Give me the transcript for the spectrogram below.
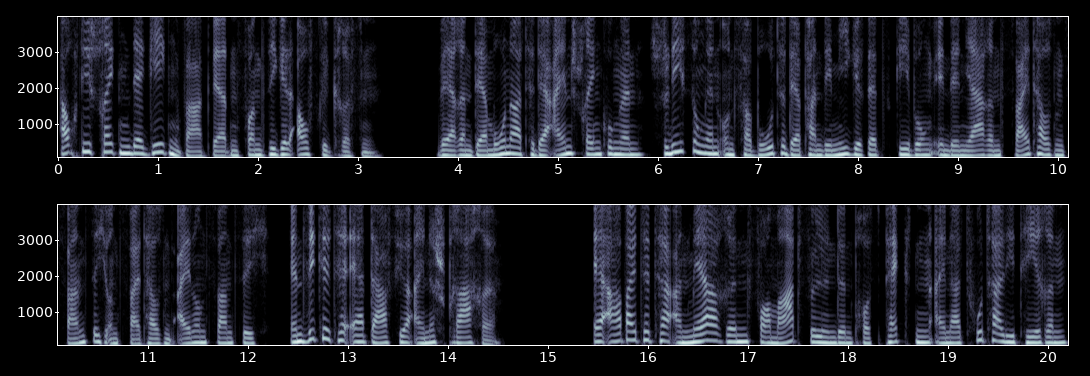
Auch die Schrecken der Gegenwart werden von Siegel aufgegriffen. Während der Monate der Einschränkungen, Schließungen und Verbote der Pandemiegesetzgebung in den Jahren 2020 und 2021 entwickelte er dafür eine Sprache. Er arbeitete an mehreren formatfüllenden Prospekten einer totalitären,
